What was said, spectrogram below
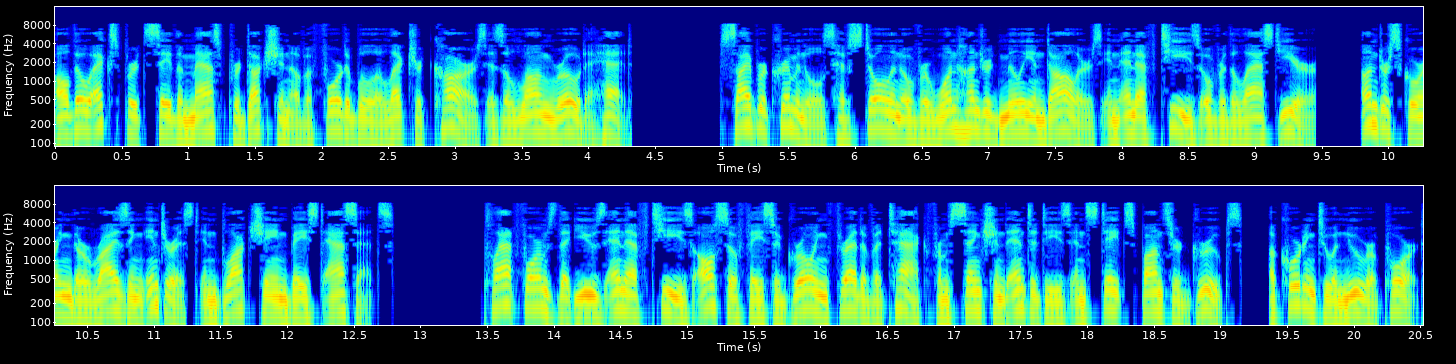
although experts say the mass production of affordable electric cars is a long road ahead. Cybercriminals have stolen over $100 million in NFTs over the last year, underscoring their rising interest in blockchain based assets. Platforms that use NFTs also face a growing threat of attack from sanctioned entities and state sponsored groups, according to a new report.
